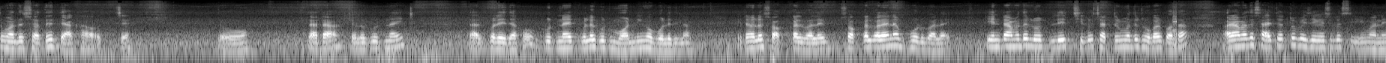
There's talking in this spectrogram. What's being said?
তোমাদের সাথে দেখা হচ্ছে। তো টাটা, চলো গুড নাইট তারপরে দেখো গুড নাইট বলে গুড মর্নিংও বলে দিলাম। এটা হলো সকালবেলায় সকালবেলায় না ভোরবেলায়। ট্রেনটা আমাদের লেট ছিল, চারটের মধ্যে ঢোকার কথা। আর আমাদের সাড়ে চারটেও বেজে গেছিল সি মানে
